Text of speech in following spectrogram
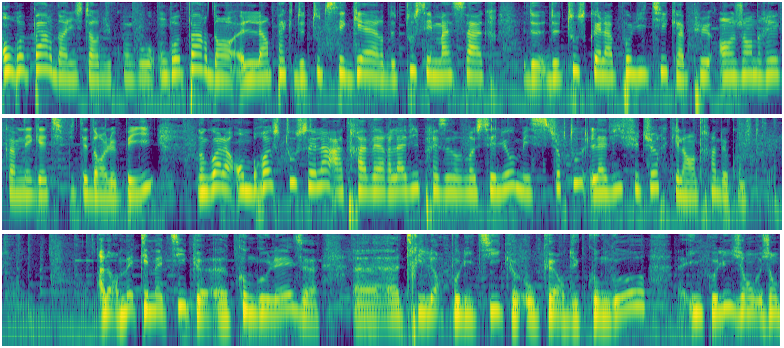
on repart dans l'histoire du Congo. On repart dans l'impact de toutes ces guerres, de tous ces massacres, de, de tout ce que la politique a pu engendrer comme négativité dans le pays. Donc voilà, on brosse tout cela à travers la vie précédente de Célio, mais surtout la vie future qu'il est en train de construire. Alors, mathématiques euh, congolaises, euh, thriller politique au cœur du Congo. Incoli, Jean, Jean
